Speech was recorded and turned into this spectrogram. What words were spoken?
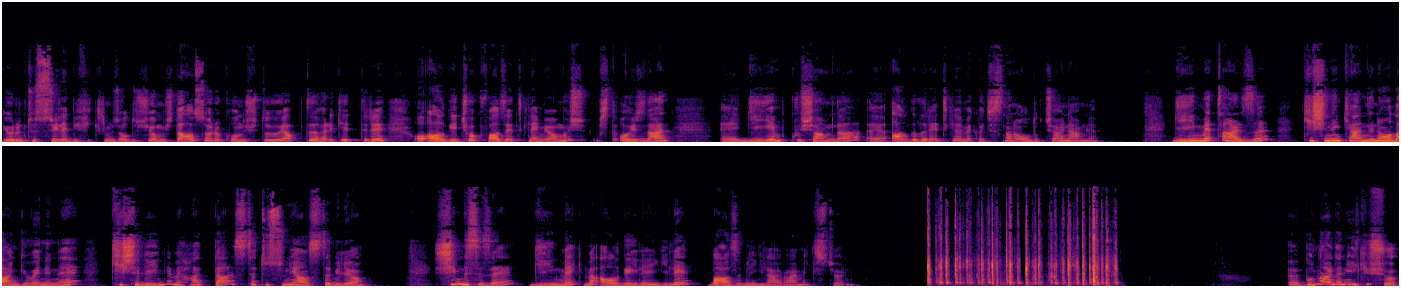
görüntüsüyle bir fikrimiz oluşuyormuş. Daha sonra konuştuğu yaptığı hareketleri o algıyı çok fazla etkilemiyormuş. İşte o yüzden e, giyim kuşam da e, algıları etkilemek açısından oldukça önemli. Giyinme tarzı kişinin kendine olan güvenini, kişiliğini ve hatta statüsünü yansıtabiliyor. Şimdi size giyinmek ve algı ile ilgili bazı bilgiler vermek istiyorum. Ee, bunlardan ilki şu.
